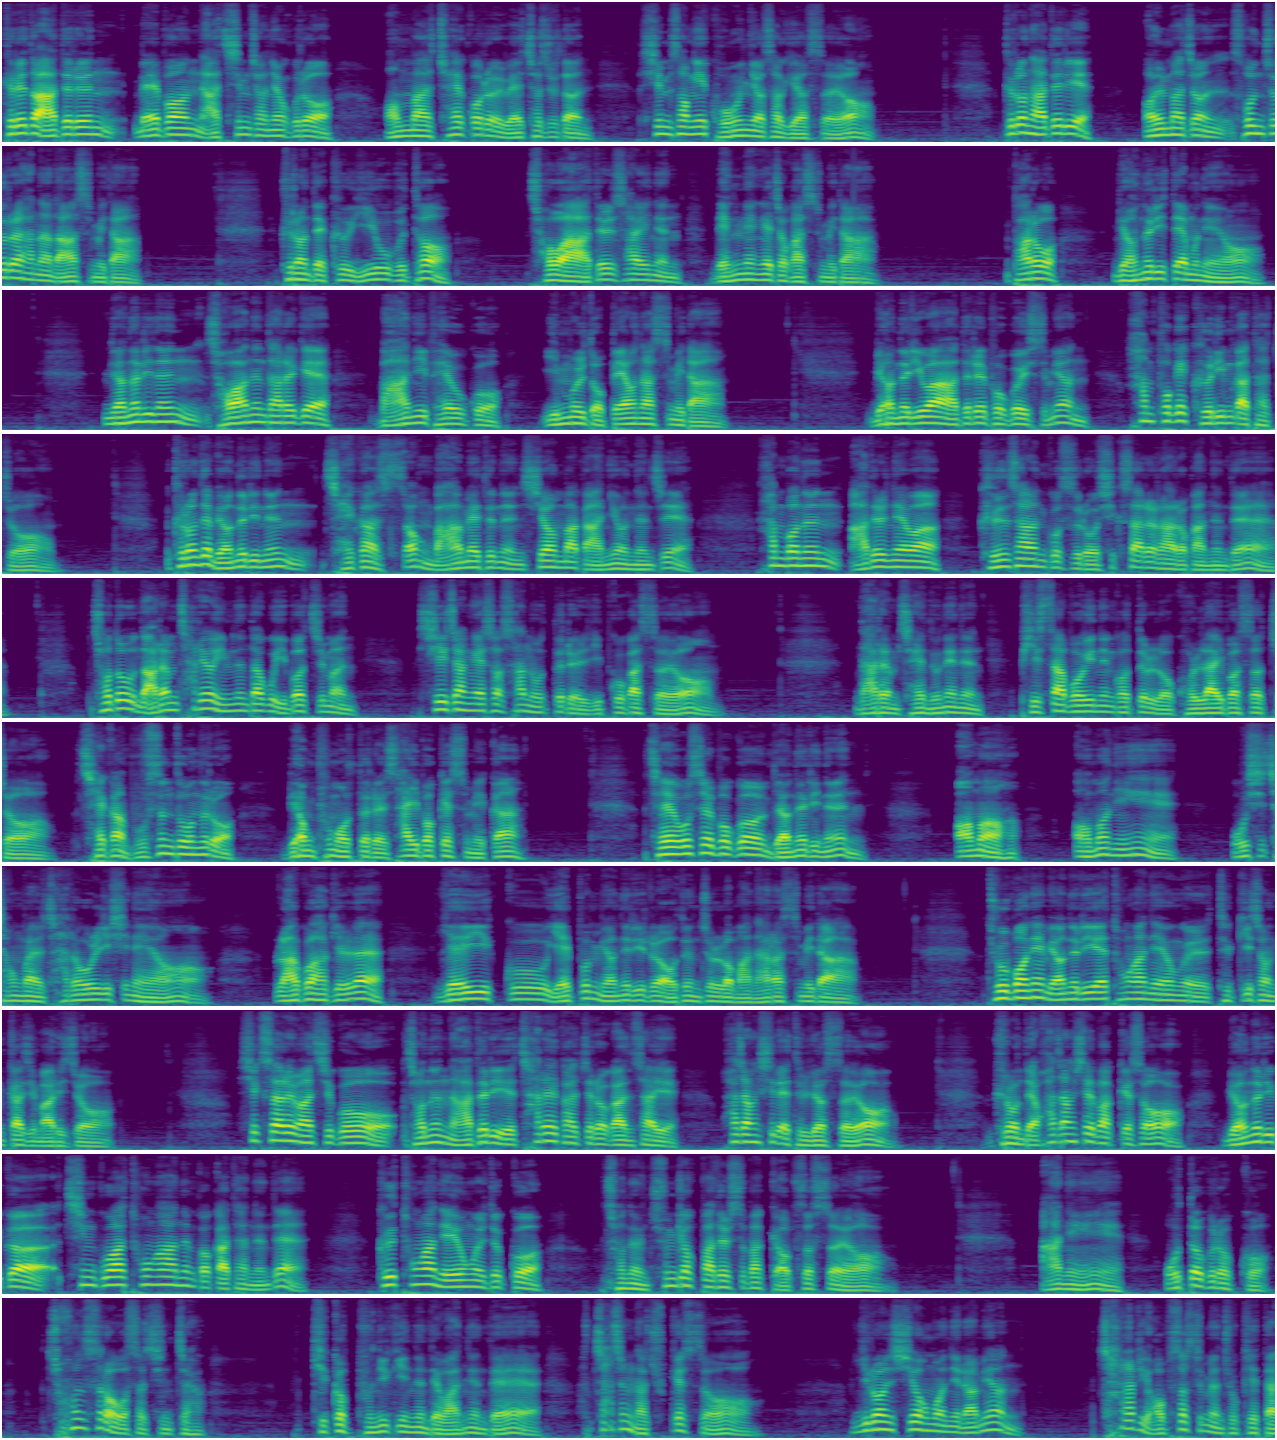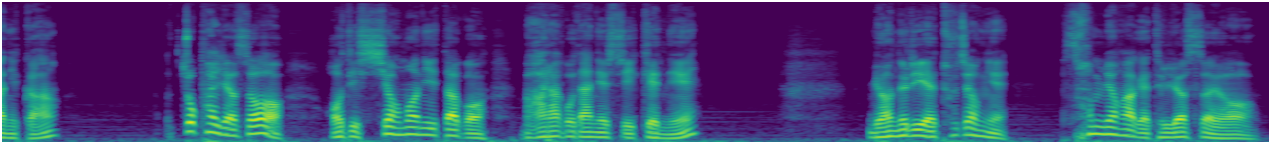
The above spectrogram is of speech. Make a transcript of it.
그래도 아들은 매번 아침 저녁으로 엄마 최고를 외쳐주던 심성이 고운 녀석이었어요. 그런 아들이 얼마 전 손주를 하나 낳았습니다. 그런데 그 이후부터 저와 아들 사이는 냉랭해져 갔습니다. 바로 며느리 때문에요. 며느리는 저와는 다르게 많이 배우고 인물도 빼어났습니다. 며느리와 아들을 보고 있으면 한 폭의 그림 같았죠. 그런데 며느리는 제가 썩 마음에 드는 시엄마가 아니었는지 한 번은 아들네와 근사한 곳으로 식사를 하러 갔는데 저도 나름 차려 입는다고 입었지만 시장에서 산 옷들을 입고 갔어요. 나름 제 눈에는 비싸 보이는 것들로 골라 입었었죠. 제가 무슨 돈으로 명품 옷들을 사 입었겠습니까? 제 옷을 보고 며느리는 어머, 어머니, 옷이 정말 잘 어울리시네요. 라고 하길래 예의 있고 예쁜 며느리를 얻은 줄로만 알았습니다. 두 번의 며느리의 통화 내용을 듣기 전까지 말이죠. 식사를 마치고 저는 아들이 차를 가지러 간 사이 화장실에 들렸어요. 그런데 화장실 밖에서 며느리가 친구와 통화하는 것 같았는데 그 통화 내용을 듣고 저는 충격받을 수밖에 없었어요. 아니, 옷도 그렇고 촌스러워서 진짜 기껏 분위기 있는데 왔는데 짜증나 죽겠어. 이런 시어머니라면 차라리 없었으면 좋겠다니까. 쪽팔려서 어디 시어머니 있다고 말하고 다닐 수 있겠니? 며느리의 투정이 선명하게 들렸어요.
